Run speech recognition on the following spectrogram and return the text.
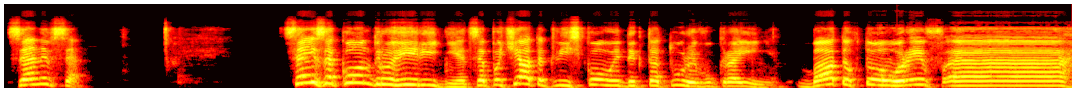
це не все. Цей закон, дорогі рідні, це початок військової диктатури в Україні. Багато хто говорив, е-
